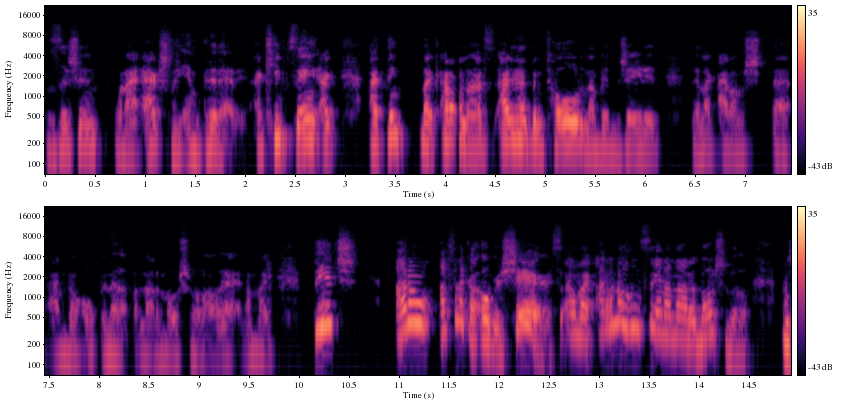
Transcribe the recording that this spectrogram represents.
position when I actually am good at it. I keep saying I I think like I don't know I, just, I have been told and I've been jaded that like I don't that I don't open up I'm not emotional and all that and I'm like bitch I don't I feel like I overshare. So I'm like I don't know who's saying I'm not emotional.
